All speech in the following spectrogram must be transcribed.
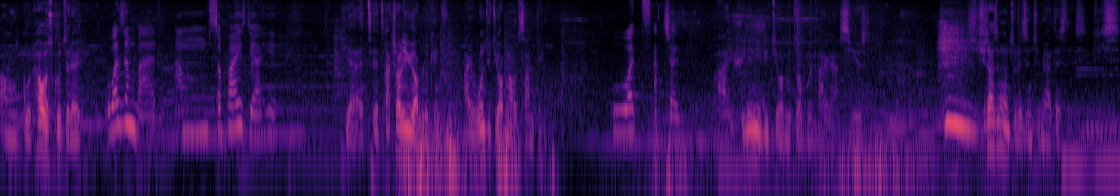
I'm good. How was school today? It wasn't bad. I'm surprised you are here. Yeah, it's, it's actually you I'm looking for. I want you to help me with something. What actually? I really need you to help me talk with Aria, seriously. Hmm. she doesn't want to listen to me at this days, please.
